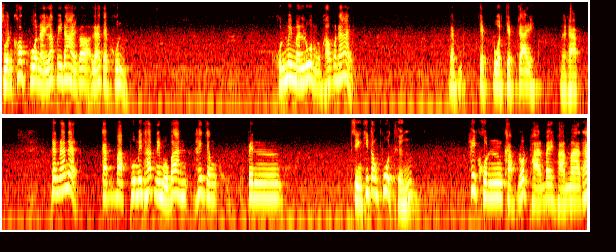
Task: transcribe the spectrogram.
ส่วนครอบครัวไหนรับไม่ได้ก็แล้วแต่คุณ คุณไม่มาร่วมกับเขาก็ได้ แบบเจ็บปวดเจ็บใจนะครับ ดังนั้นน่ะการปรับภูมิทัศน์ในหมู่บ้านให้จังเป็นสิ่งที่ต้องพูดถึง ให้คนขับรถผ่านไปผ่านมา ถ้า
